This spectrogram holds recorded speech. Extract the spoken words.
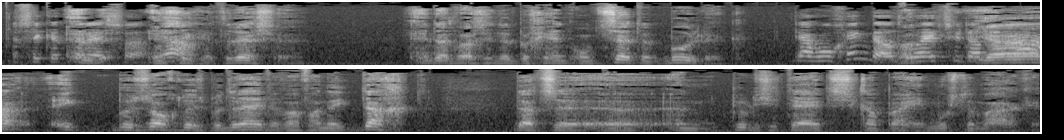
Een En, secretaresse. een ja. secretaresse. En dat was in het begin ontzettend moeilijk. ja, hoe ging dat? Hoe heeft u dat ja, gedaan? ik bezocht dus bedrijven waarvan ik dacht dat ze eh, een publiciteitscampagne moesten maken.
